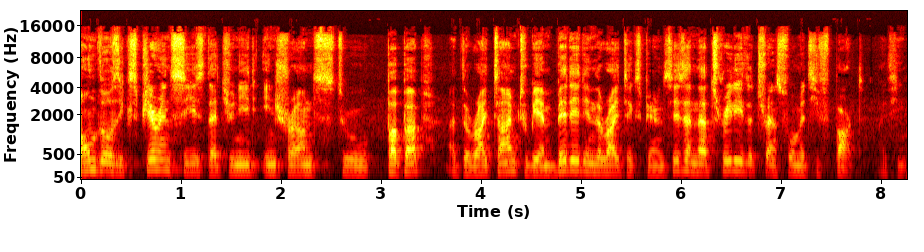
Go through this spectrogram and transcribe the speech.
on those experiences that you need insurance to pop up at the right time, to be embedded in the right experiences. And that's really the transformative part, I think.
